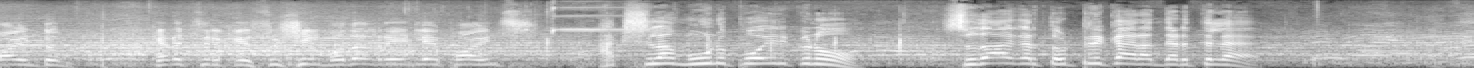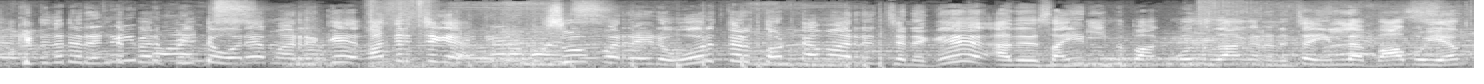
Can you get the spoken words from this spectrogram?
பாயிண்ட்டும் கிடைச்சிருக்கு. சுஷில் முதல் ரேட்லயே பாயிண்ட்ஸ் ஆக்சுவலா மூணு போயிருக்கணும். சுதாகர் தொட்டிருக்காரு அந்த இடத்துல. கிட்டத்தட்ட ரெண்டு பேர் பில்ட் ஒரே மாதிரி இருக்கு. வந்துருச்சுங்க. சூப்பர் ரைடு ஒருத்தர் தொட்ட மாதிரி இருந்துச்சு எனக்கு. அது சைடுல இருந்து பார்க்கும்போது சுதாகர் நினைச்சா இல்ல பாபு எம்.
